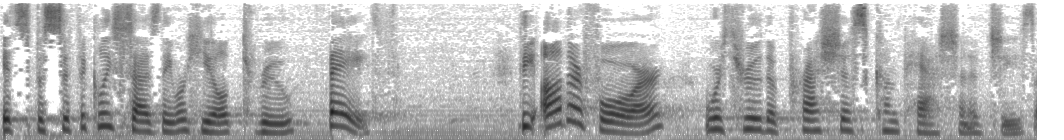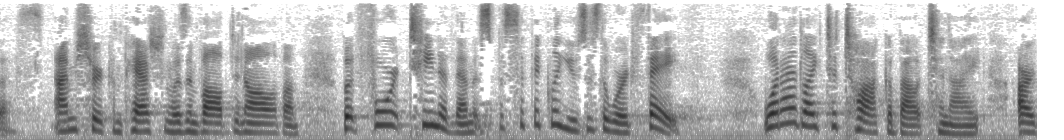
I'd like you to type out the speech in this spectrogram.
it specifically says they were healed through faith. The other four were through the precious compassion of Jesus. I'm sure compassion was involved in all of them. But 14 of them, it specifically uses the word faith. What I'd like to talk about tonight are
